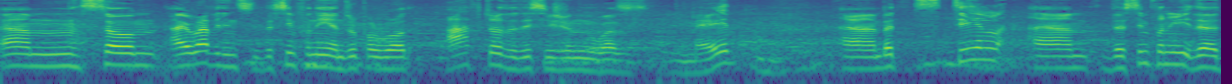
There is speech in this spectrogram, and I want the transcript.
Um, so um, I arrived in the Symfony and Drupal world after the decision was made. Um, but still, um, the Symfony, the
